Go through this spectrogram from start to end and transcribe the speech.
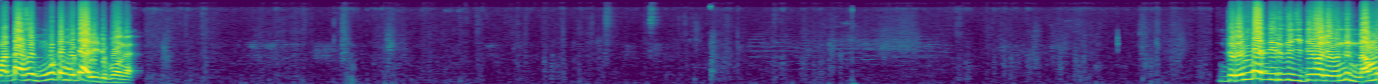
பட்டாசை மூட்டை மூட்டை அள்ளிட்டு போங்க. இந்த ரெண்டாயிரத்தி இருபத்தஞ்சு தீபாவளி வந்து நம்ம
